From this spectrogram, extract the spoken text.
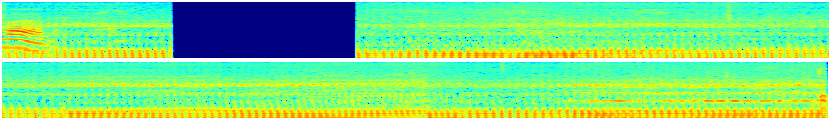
সুপারম্যান তো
